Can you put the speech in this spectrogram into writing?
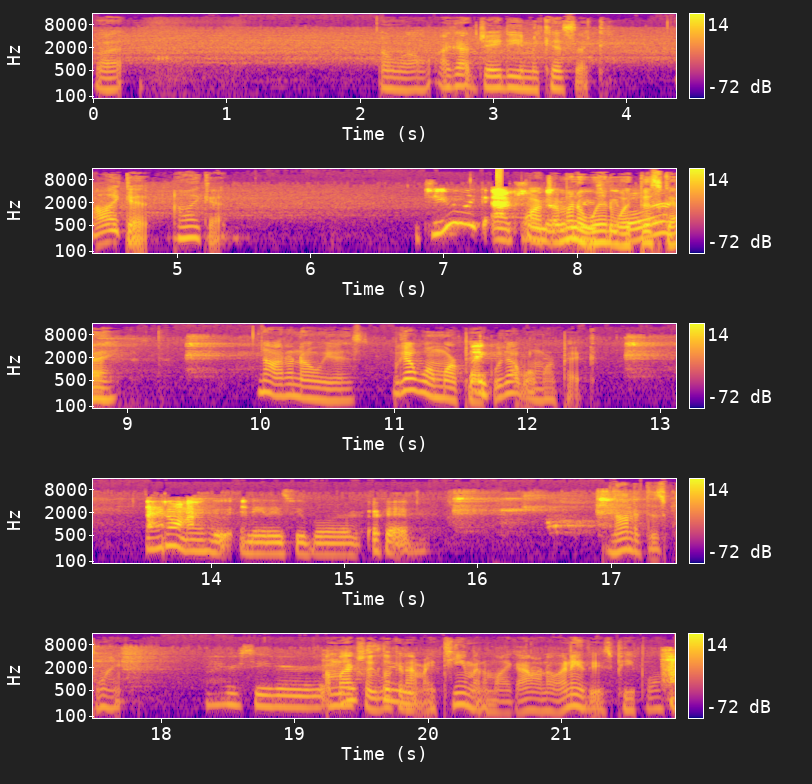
But oh well. I got JD McKissic. I like it. I like it. Do you like actually Watch, know I'm gonna win with people this guy. No, I don't know who he is. We got one more pick. Like- we got one more pick. I don't know who any of these people are. Okay. Not at this point. Wide receiver. I'm actually looking at my team and I'm like, I don't know any of these people.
